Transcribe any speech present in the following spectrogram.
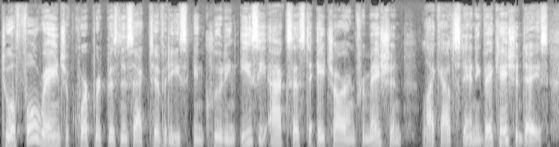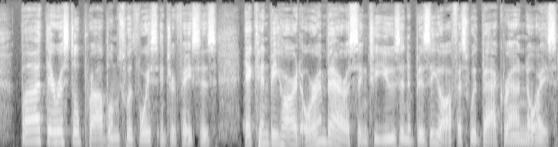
to a full range of corporate business activities, including easy access to HR information like outstanding vacation days. But there are still problems with voice interfaces. It can be hard or embarrassing to use in a busy office with background noise.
